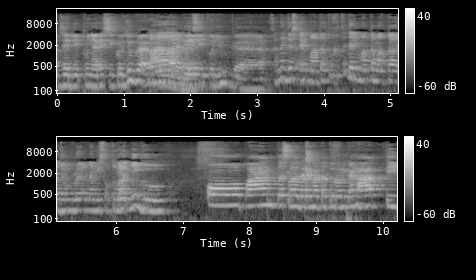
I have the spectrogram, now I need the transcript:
jadi punya risiko juga kan ah, ada Jadi- risiko juga. Karena gas air mata tuh kan dari mata-mata jomblo yang nangis waktu malam minggu. Oh pantas lah dari mata turun ke hati.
